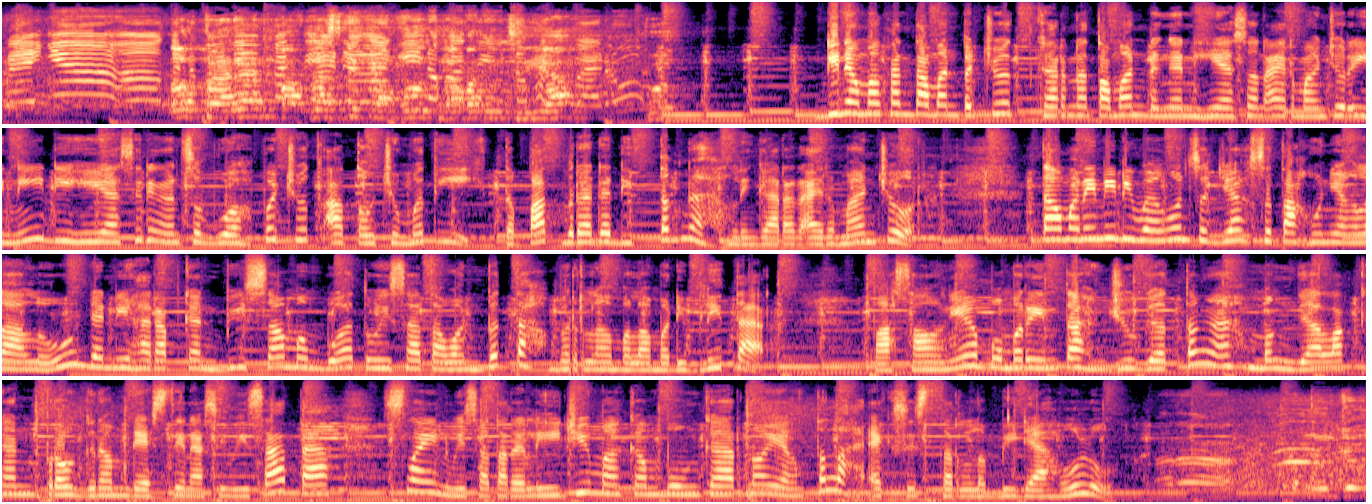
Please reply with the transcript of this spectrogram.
eh, Lebaran 1438 Hijriah. Dinamakan Taman Pecut karena taman dengan hiasan air mancur ini dihiasi dengan sebuah pecut atau cemeti, tepat berada di tengah lingkaran air mancur. Taman ini dibangun sejak setahun yang lalu dan diharapkan bisa membuat wisatawan betah berlama-lama di Blitar. Pasalnya, pemerintah juga tengah menggalakkan program destinasi wisata selain wisata religi makam Bung Karno yang telah eksis terlebih dahulu. Para pengunjung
